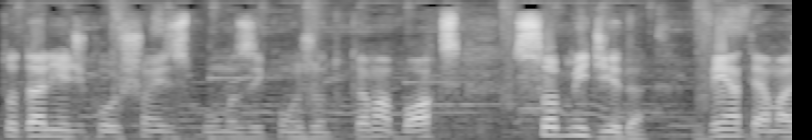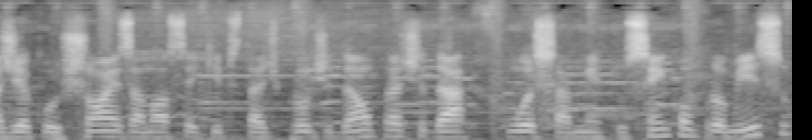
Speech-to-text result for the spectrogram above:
toda a linha de colchões, espumas e conjunto cama box sob medida. Vem até a Magia Colchões, a nossa equipe está de prontidão para te dar um orçamento sem compromisso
